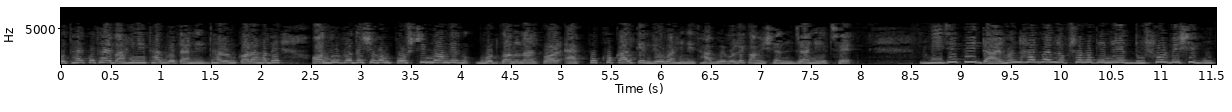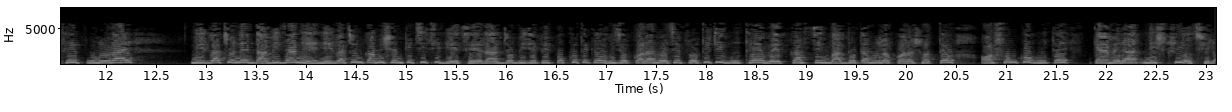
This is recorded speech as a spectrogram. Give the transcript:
কোথায় কোথায় বাহিনী থাকবে তা নির্ধারণ করা হবে। অন্ধ্রপ্রদেশ এবং পশ্চিমবঙ্গে ভোট গণনার পর এক পক্ষকাল কেন্দ্রীয় বাহিনী থাকবে বলে কমিশন জানিয়েছে। বিজেপি ডায়মন্ড হারবার লোকসভা কেন্দ্রের দুশোর বেশি বুথে পুনরায় নির্বাচনের দাবি জানিয়ে নির্বাচন কমিশনকে চিঠি দিয়েছে। রাজ্য বিজেপির পক্ষ থেকে অভিযোগ করা হয়েছে, প্রতিটি বুথে ওয়েবকাস্টিং বাধ্যতামূলক করা সত্ত্বেও অসংখ্য বুথে ক্যামেরা নিষ্ক্রিয় ছিল।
